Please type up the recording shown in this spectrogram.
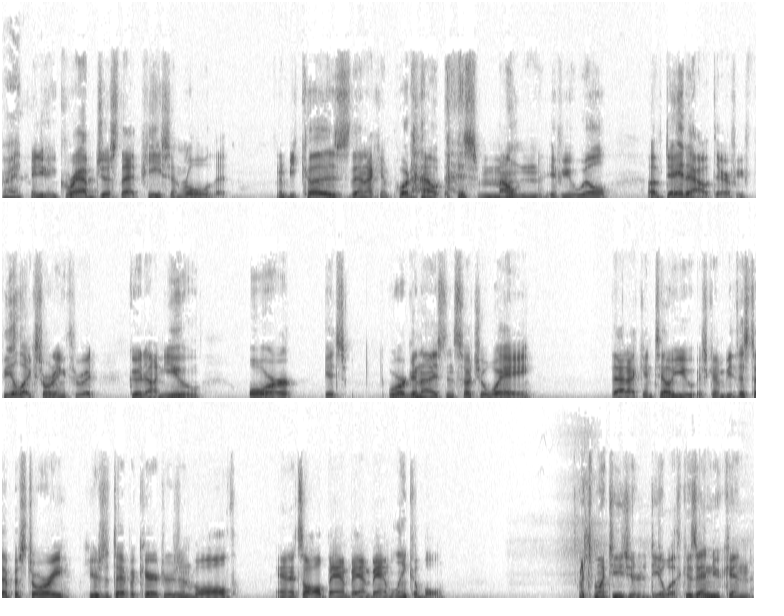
Right. And you can grab just that piece and roll with it. And because then I can put out this mountain, if you will, of data out there. If you feel like sorting through it, good on you. Or it's organized in such a way that I can tell you it's going to be this type of story. Here's the type of characters involved, and it's all bam, bam, bam linkable. It's much easier to deal with because then you can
